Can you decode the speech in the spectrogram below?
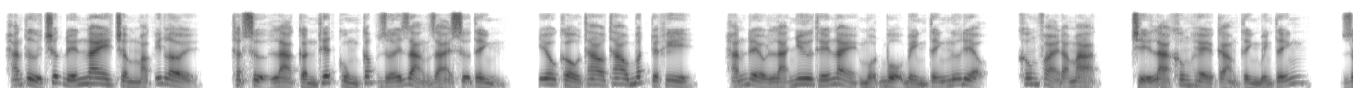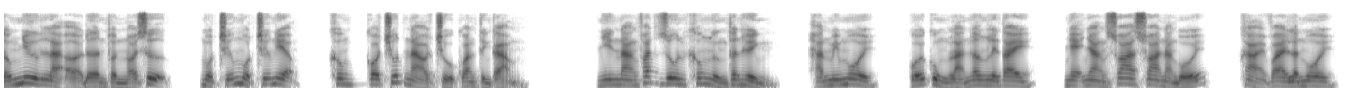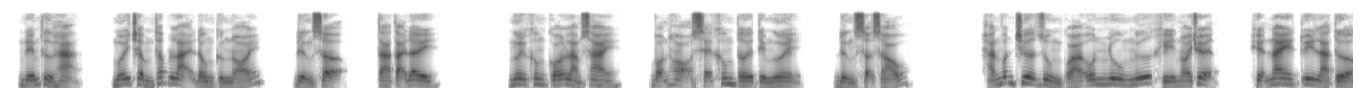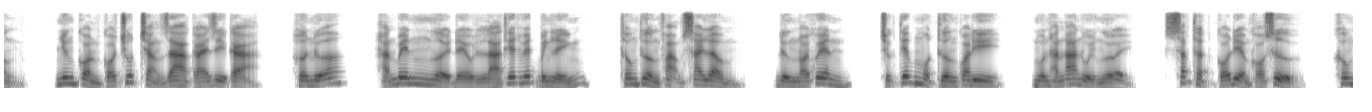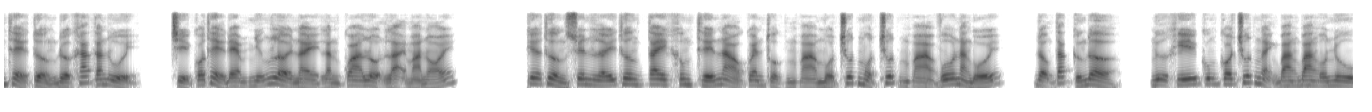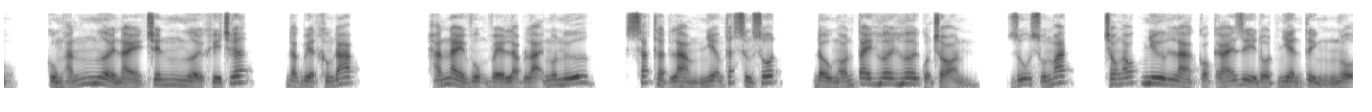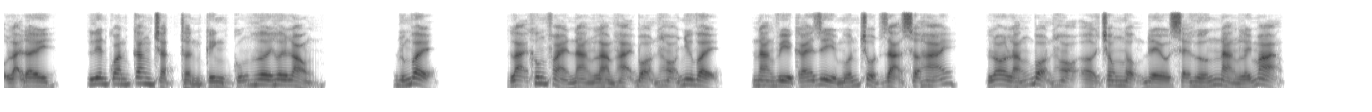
Hắn từ trước đến nay trầm mặc ít lời, thật sự là cần thiết cung cấp dưới giảng giải sự tình, yêu cầu thao thao bất tuyệt khi, hắn đều là như thế này một bộ bình tĩnh ngữ điệu, không phải đa mạc, chỉ là không hề cảm tình bình tĩnh, giống như là ở đơn thuần nói sự, một chữ một chữ niệm, không có chút nào chủ quan tình cảm. Nhìn nàng phát run không ngừng thân hình, hắn mí môi, cuối cùng là nâng lên tay, nhẹ nhàng xoa xoa nàng bối, khải vài lần môi, nếm thử hạ, mới trầm thấp lại đông cứng nói, đừng sợ, ta tại đây. Ngươi không có làm sai, bọn họ sẽ không tới tìm ngươi, đừng sợ sáu. Hắn vẫn chưa dùng quá ôn nhu ngữ khí nói chuyện, hiện nay tuy là tưởng, nhưng còn có chút chẳng ra cái gì cả. Hơn nữa, hắn bên người đều là thiết huyết binh lính, thông thường phạm sai lầm, đừng nói khuyên, trực tiếp một thương qua đi, muốn hắn an ủi người, xác thật có điểm khó xử, không thể tưởng được khác an ủi, chỉ có thể đem những lời này lằn qua lộn lại mà nói. Kia thường xuyên lấy thương tay không thế nào quen thuộc mà một chút một chút mà vô nàng bối, động tác cứng đờ, ngự khí cũng có chút ngạnh bang bang ôn nhu, cùng hắn người này trên người khí chết, đặc biệt không đáp. Hắn này vụng về lặp lại ngôn ngữ, xác thật làm nhiễm thất sướng sốt, đầu ngón tay hơi hơi cuộn tròn, rũ xuống mắt, trong óc như là có cái gì đột nhiên tỉnh ngộ lại đây, liên quan căng chặt thần kinh cũng hơi hơi lỏng. Đúng vậy. Lại không phải nàng làm hại bọn họ như vậy, nàng vì cái gì muốn trột dạ sợ hãi, lo lắng bọn họ ở trong ngộng đều sẽ hướng nàng lấy mạng.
